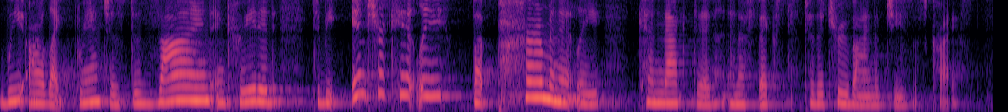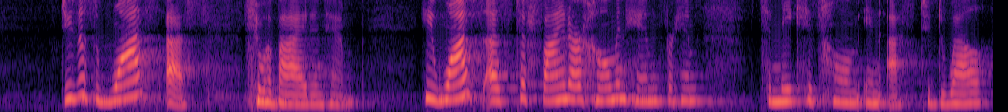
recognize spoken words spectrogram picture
we are like branches designed and created to be intricately but permanently connected and affixed to the true vine of Jesus Christ. Jesus wants us to abide in him. He wants us to find our home in him and for him to make his home in us, to dwell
